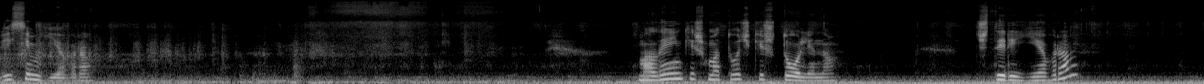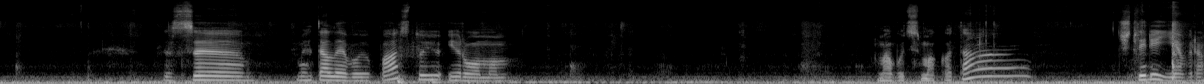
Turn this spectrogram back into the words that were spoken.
8 євро. Маленькі шматочки штоліна. 4 євро. З мигдалевою пастою і ромом. Мабуть, смакота 4 євро.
